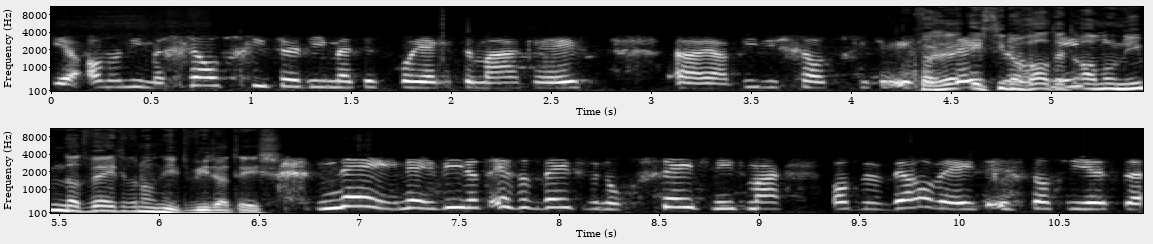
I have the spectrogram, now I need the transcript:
ja, anonieme geldschieter die met dit project te maken heeft. Uh, ja, wie die geldschieter is, Is die nog altijd anoniem? Dat weten we nog niet wie dat is. Nee, nee, wie dat is, dat weten we nog steeds niet. Maar wat we wel weten is dat hij het uh,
